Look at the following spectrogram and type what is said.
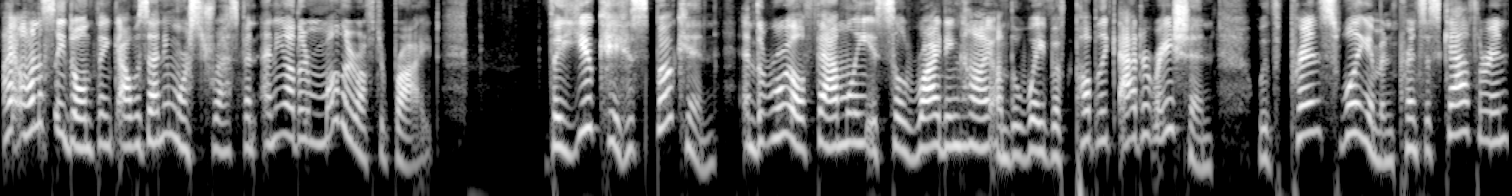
I honestly don't think I was any more stressed than any other mother the bride. The UK has spoken, and the royal family is still riding high on the wave of public adoration, with Prince William and Princess Catherine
